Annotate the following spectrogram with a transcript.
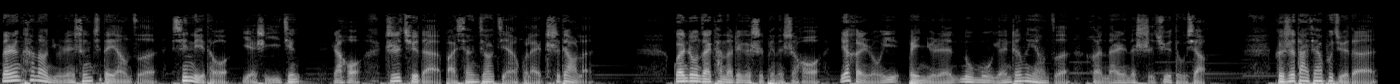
男人看到女人生气的样子，心里头也是一惊，然后知趣的把香蕉捡回来吃掉了。观众在看到这个视频的时候，也很容易被女人怒目圆睁的样子和男人的识趣逗笑。可是大家不觉得，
